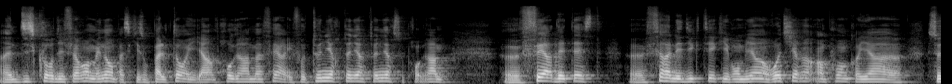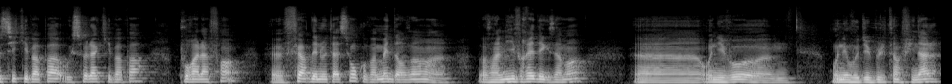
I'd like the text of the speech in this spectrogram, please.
un discours différent, mais non, parce qu'ils n'ont pas le temps, il y a un programme à faire, il faut tenir, tenir, tenir ce programme, faire des tests, faire les dictées qui vont bien, retirer un point quand il y a euh, ceci qui ne va pas ou cela qui ne va pas, pour à la fin euh, faire des notations qu'on va mettre dans un, dans un livret d'examen au, niveau, au niveau du bulletin final.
